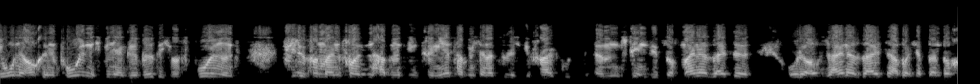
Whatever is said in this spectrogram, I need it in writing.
Ne? Spione auch in Polen. Ich bin ja gebürtig aus Polen und viele von meinen Freunden haben mit ihm trainiert, haben mich dann natürlich gefragt, gut, ähm, stehen sie jetzt auf meiner Seite oder auf seiner Seite, aber ich habe dann doch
